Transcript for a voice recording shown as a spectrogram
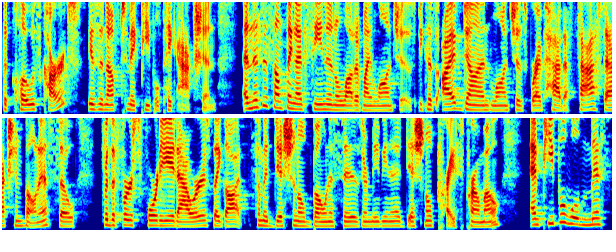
the close cart is enough to make people take action. And this is something I've seen in a lot of my launches because I've done launches where I've had a fast action bonus. So for the first 48 hours, they got some additional bonuses or maybe an additional price promo. And people will miss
